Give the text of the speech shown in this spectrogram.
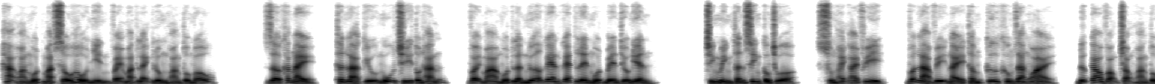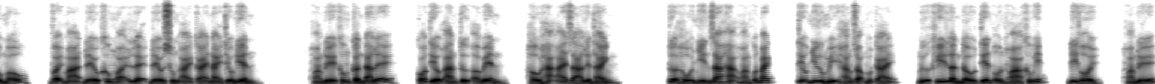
Hạ hoàng một mặt xấu hổ nhìn vẻ mặt lạnh lùng hoàng tổ mẫu. Giờ khắc này, thân là cựu ngũ trí tôn hắn, vậy mà một lần nữa ghen ghét lên một bên thiếu niên. Chính mình thân sinh công chúa, sùng hạnh ái phi, vẫn là vị này thầm cư không ra ngoài, đức cao vọng trọng hoàng tổ mẫu, vậy mà đều không ngoại lệ đều sùng ái cái này thiếu niên. Hoàng đế không cần đa lễ, có tiểu an tự ở bên, hầu hạ ai ra liền thành. Tựa hồ nhìn ra hạ hoàng quất bách, tiêu như mị háng dọn một cái, ngữ khí lần đầu tiên ôn hòa không ít, đi thôi, hoàng đế,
